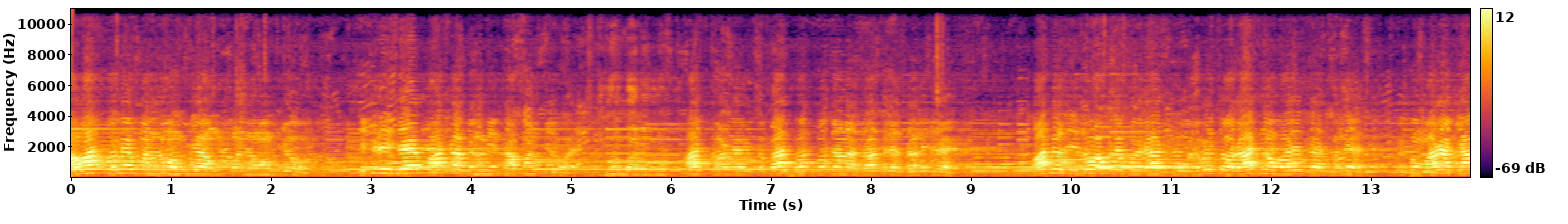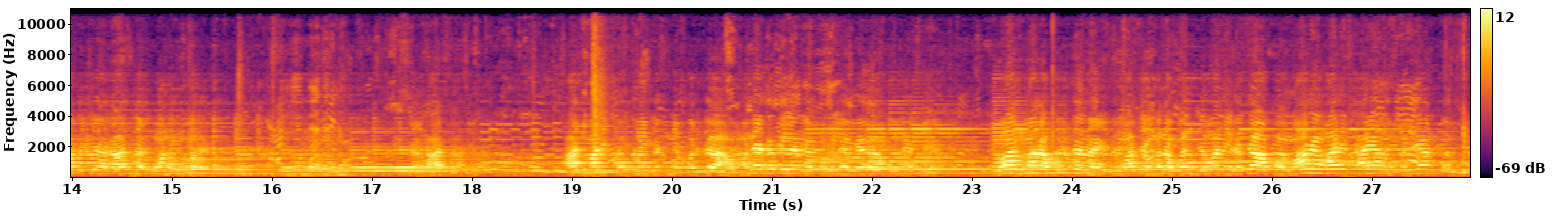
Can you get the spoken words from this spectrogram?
આ વાત તમે પણ ન સમજ્યા, હું પણ ન સમજ્યો. દીકરી છે પાછા ઘરની થાપણ કહેવાય. આજ પરણાવી તો સાસરે ચાલી જાય. પાછળથી જો આપણે કોઈ રાજ હોય તો રાજનો વારસદાર બને. તો મારા ક્યાં પછી આ કોણ. આજ મારી છોકરી ગઢની પ્રજા. મને ડગલે ને મેળા તો મારા પ્રજાના હિત માટે મને વન જવાની રજા આપો. મારે મારી કાયાનું કરવું.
